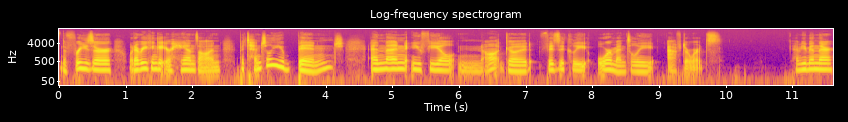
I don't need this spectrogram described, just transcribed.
the freezer, whatever you can get your hands on. Potentially you binge, and then you feel not good physically or mentally afterwards. Have you been there?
